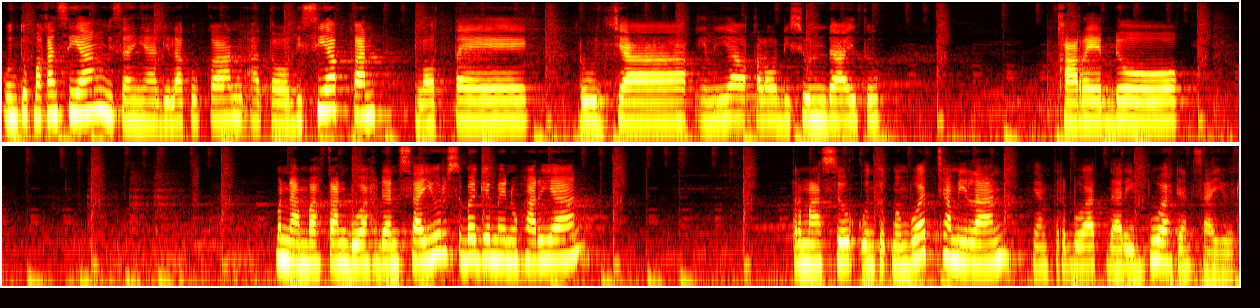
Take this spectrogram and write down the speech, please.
Untuk makan siang misalnya dilakukan atau disiapkan lotek, rujak, ini ya kalau di Sunda itu karedok, menambahkan buah dan sayur sebagai menu harian, termasuk untuk membuat camilan yang terbuat dari buah dan sayur.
